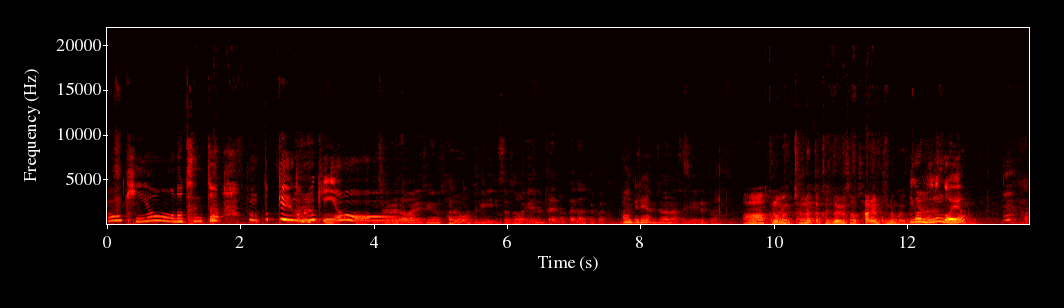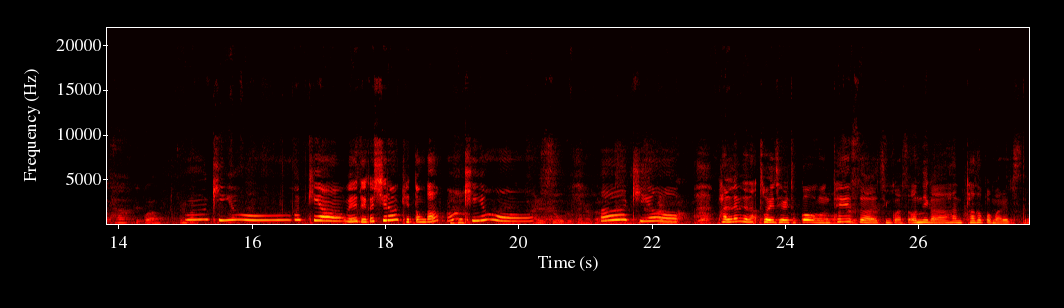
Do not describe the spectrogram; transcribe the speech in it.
어, 귀여워. 너 진짜 어떡해. 너무 이 귀여워. 자매가만에 지금 사료원들이 있어서 얘는 빼, 빼놔도 될 것 같아. 아, 냄새- 그래요? 냄새가 나서 얘를 더. 아, 그러면 장난감 가지고 놀면서 살을 먹는 거예요? 이걸 그러면? 무는 거예요? 다, 다 할 거야. 전부. 귀여워. 아, 귀여워. 왜 내가 싫어? 개똥가? 어, 귀여워. 알쏘 그 공격하는. 아, 귀여워. 발냄새 나. 저희 제일 두꺼운 어, 테니스 잘했어, 친구 왔어. 언니가 한 다섯 번 말해줬어요.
